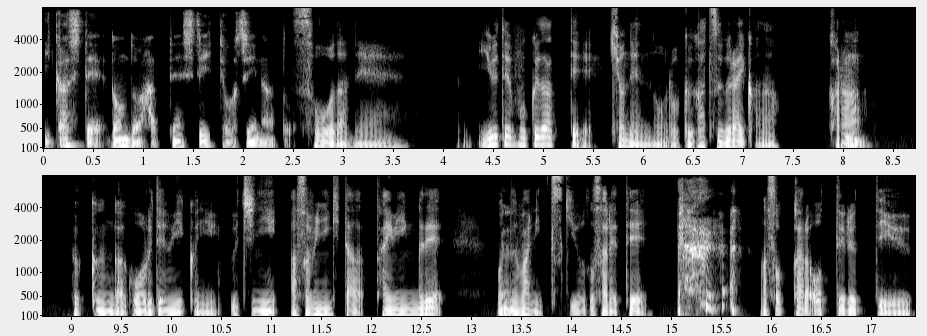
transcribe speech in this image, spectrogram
活かしてどんどん発展していってほしいなと。そうだね。言うて僕だって、去年の6月ぐらいかなから、うんふっくんがゴールデンウィークにうちに遊びに来たタイミングで、もう沼に突き落とされて、まあそっから追ってるっていう、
